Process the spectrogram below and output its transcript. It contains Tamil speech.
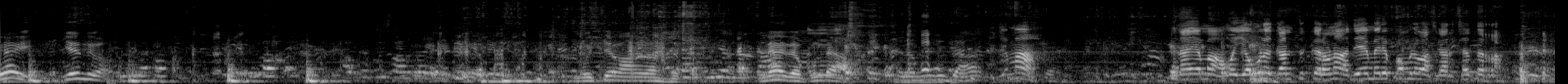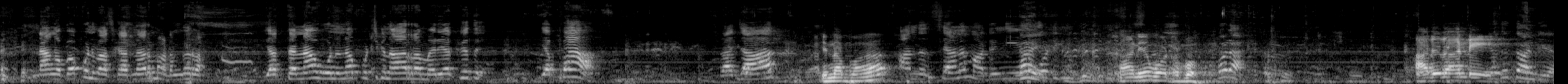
ஏய் ஏந்துவா முச்சே வாங்கலாம் என்ன இது புண்டா? அவன் எவ்வளவு கணத்துக்கிறானோ அதே மாதிரி பொம்பளை வாசக்காரர் சேர்த்துடுறான் நாங்க பப்பன் வாசக்கார நேரம் அடங்குறோம் எத்தனா ஒண்ணுனா பிடிச்சிக்கின்னு ஆடுற மாதிரி இருக்குது. எப்பா? ராஜா? என்னப்பா? அந்த சென மாட்டை நீ நானே போடா. அதுதாண்டி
